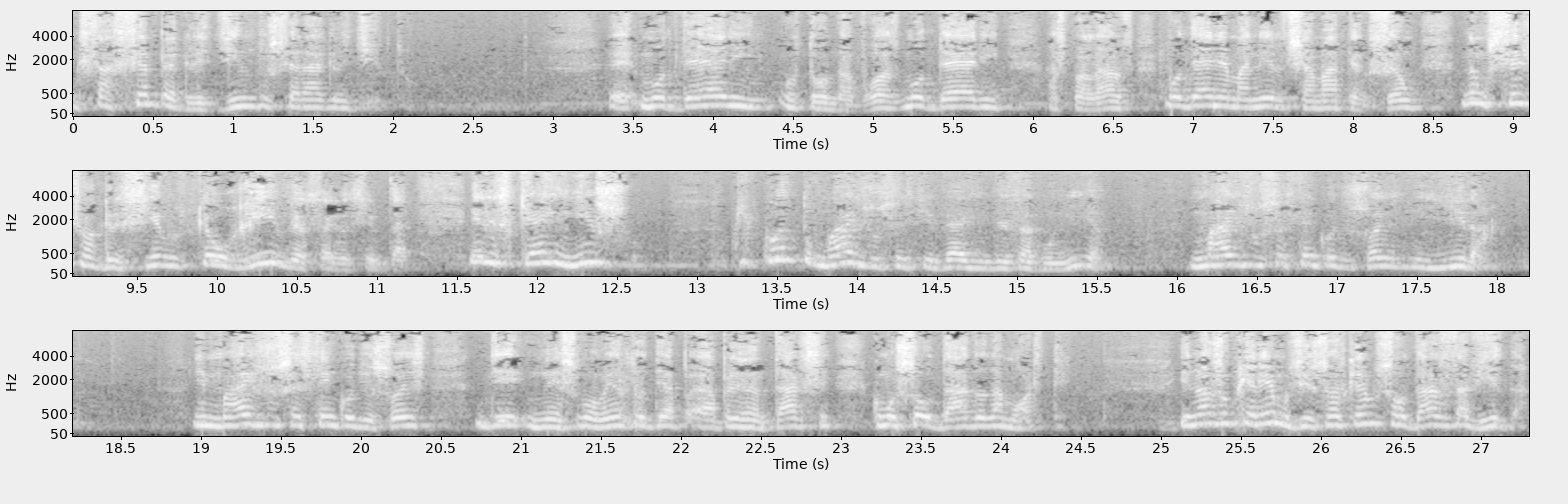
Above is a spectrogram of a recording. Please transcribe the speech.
está sempre agredindo será agredido eh, moderem o tom da voz, moderem as palavras, moderem a maneira de chamar atenção, não sejam agressivos, porque é horrível essa agressividade. Eles querem isso. Porque quanto mais vocês em desarmonia, mais vocês têm condições de ira. E mais vocês têm condições, de, nesse momento, de apresentar-se como soldado da morte. E nós não queremos isso, nós queremos soldados da vida.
